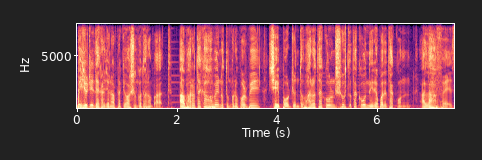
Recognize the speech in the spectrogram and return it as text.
ভিডিওটি দেখার জন্য আপনাকে অসংখ্য ধন্যবাদ। আবারও দেখা হবে নতুন কোনো পর্বে। সেই পর্যন্ত ভালো থাকুন, সুস্থ থাকুন, নিরাপদে থাকুন। আল্লাহ হাফেজ।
